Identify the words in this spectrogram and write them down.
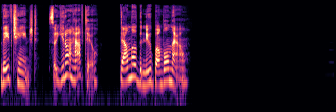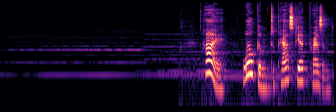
They've changed, so you don't have to. Download the new Bumble now. Hi, welcome to Past Yet Present.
